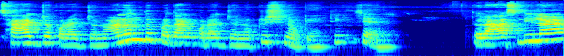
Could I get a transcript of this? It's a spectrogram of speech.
সাহায্য করার জন্য, আনন্দ প্রদান করার জন্য কৃষ্ণকে, ঠিক আছে? তো রাসলীলার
